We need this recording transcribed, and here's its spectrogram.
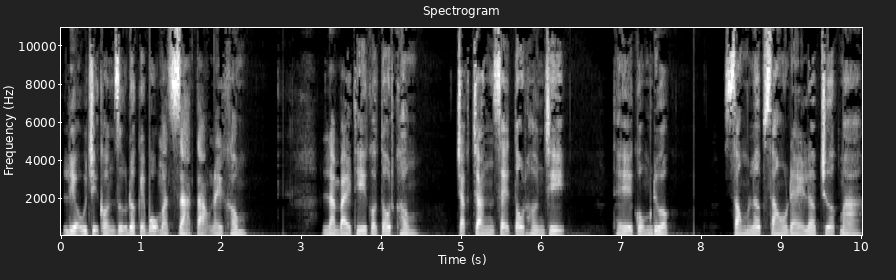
Liệu chị còn giữ được cái bộ mặt giả tạo này không? Làm bài thi có tốt không? Chắc chắn sẽ tốt hơn chị. Thế cũng được. Sóng lớp sau đè lớp trước mà.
